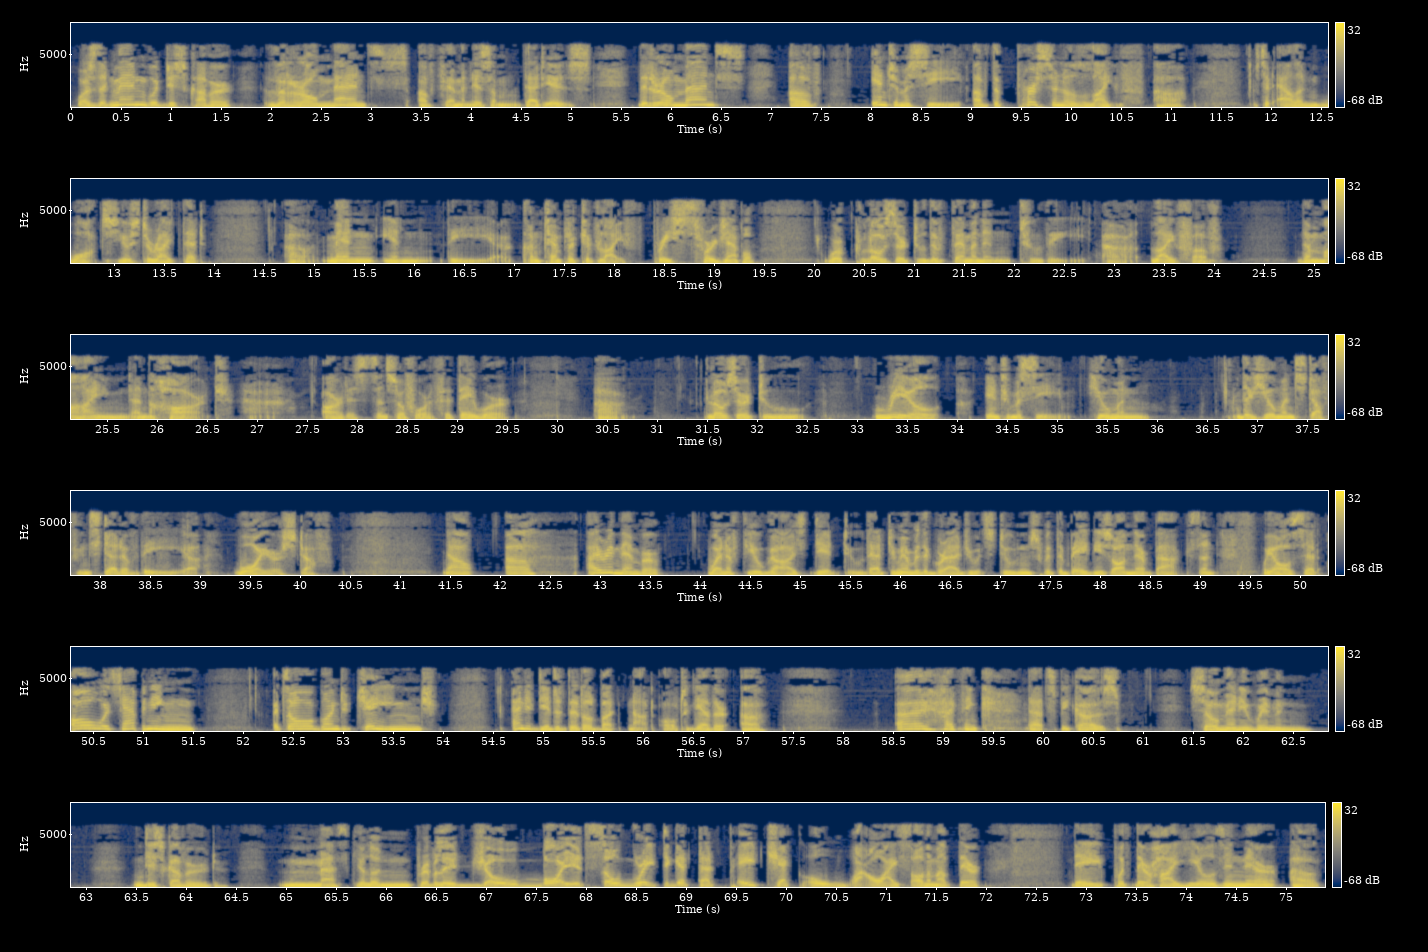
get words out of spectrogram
was that men would discover the romance of feminism, that is, the romance of intimacy, of the personal life. Uh, that Alan Watts used to write that uh, men in the uh, contemplative life, priests, for example, were closer to the feminine, to the uh, life of the mind and the heart, uh, artists and so forth, that they were uh, closer to real intimacy, human, the human stuff instead of the uh, warrior stuff. Now, uh, I remember when a few guys did do that. Do you remember the graduate students with the babies on their backs? And we all said, oh, it's happening. It's all going to change. And it did a little, but not altogether. Uh, I, I think that's because so many women discovered masculine privilege. Oh boy, it's so great to get that paycheck. Oh wow, I saw them out there. They put their high heels in their uh,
